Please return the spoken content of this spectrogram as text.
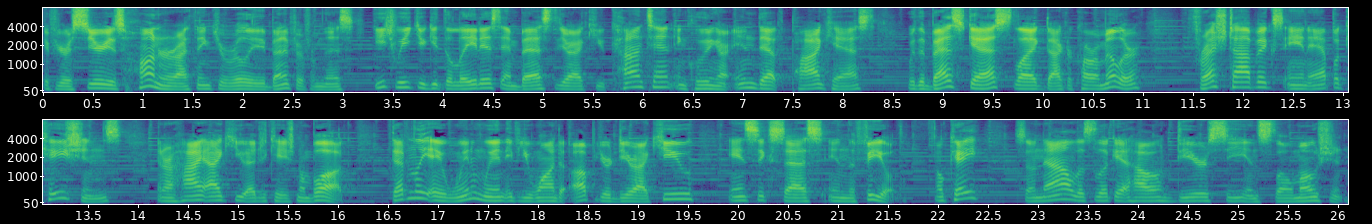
if you're a serious hunter, I think you'll really benefit from this. Each week, you get the latest and best Deer IQ content, including our in depth podcast with the best guests like Dr. Karl Miller, fresh topics and applications, and our high IQ educational blog. Definitely a win win if you want to up your deer IQ and success in the field. Okay? So now let's look at how deer see in slow motion.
